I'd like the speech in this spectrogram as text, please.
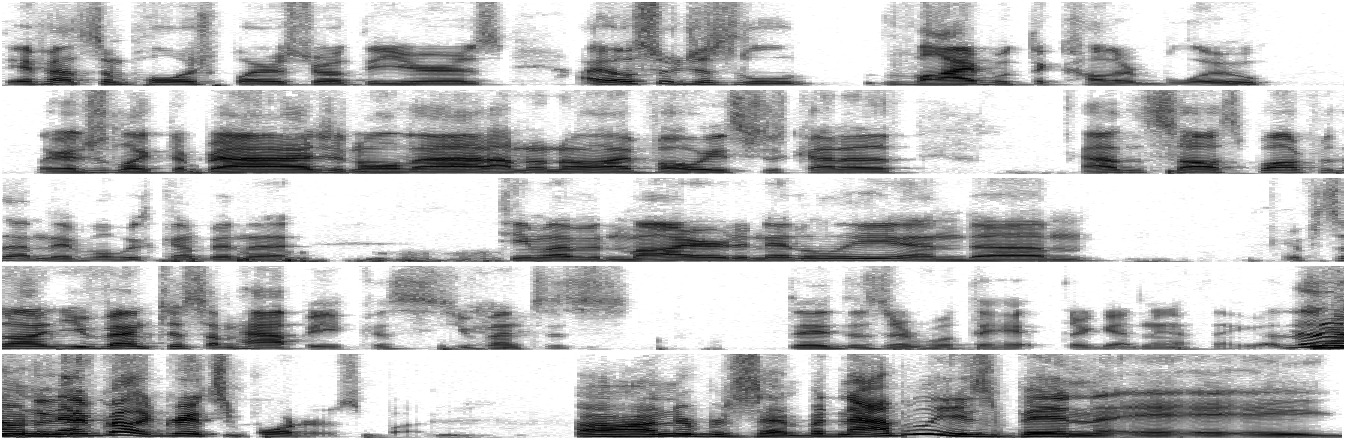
They've had some Polish players throughout the years. I also just vibe with the color blue. Like I just like their badge and all that. I don't know. I've always just kind of had the soft spot for them. They've always kind of been a team I've admired in Italy. And um, if it's not Juventus, I'm happy because Juventus they deserve what they hit. They're getting. I think they, have got great supporters, but. Hundred percent. But Napoli has been a, a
